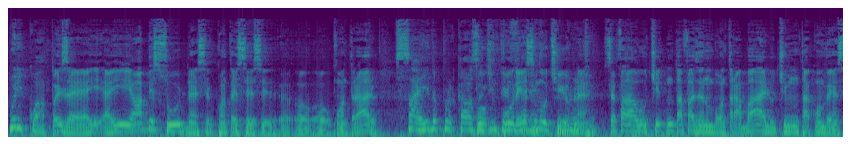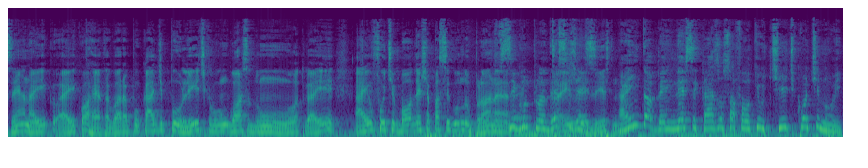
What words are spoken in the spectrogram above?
Por enquanto. Pois é, aí, aí é um absurdo, né? Se acontecesse ao, ao contrário, Saída por causa por, de por esse motivo, Por né? Você falar, o Tite não tá fazendo um bom trabalho, o time não tá convencendo, aí, aí correto. Agora, por causa de política, um gosta de um, outro aí, aí o futebol deixa pra segundo plano, né? Segundo plano desse aí jeito. Existe, né? Ainda bem, nesse caso eu só falo que o Tite continue.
